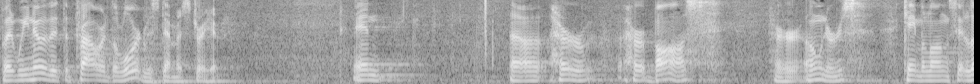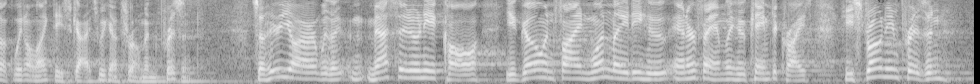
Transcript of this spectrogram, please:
but we know that the power of the Lord was demonstrated. And uh, her, her boss, her owners, came along and said, Look, we don't like these guys. We're going to throw them in prison. So here you are with a Macedonia call. You go and find one lady who and her family who came to Christ. He's thrown in prison.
